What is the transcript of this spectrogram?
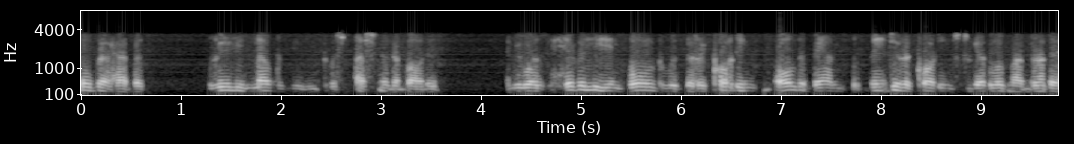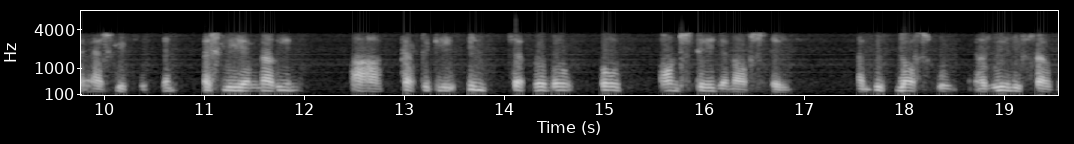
sober habits, really loved music, was passionate about it. And he was heavily involved with the recording, all the bands, the major recordings together with my brother Ashley Kisten. Ashley and Naveen are practically inseparable, both on stage and off stage. And this loss was, really felt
